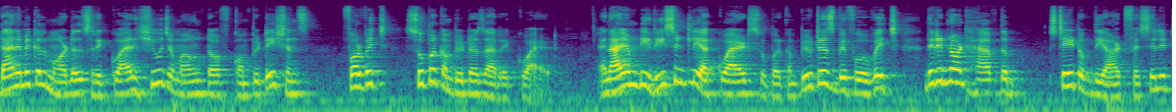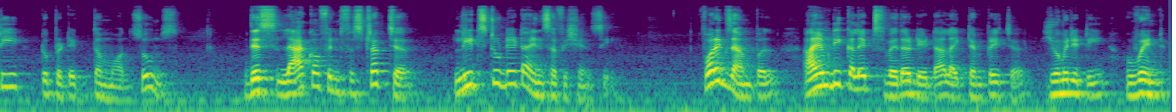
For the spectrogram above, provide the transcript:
dynamical models require huge amount of computations for which supercomputers are required. And IMD recently acquired supercomputers before which they did not have the state-of-the-art facility to predict the monsoons. This lack of infrastructure leads to data insufficiency. For example, IMD collects weather data like temperature, humidity, wind,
